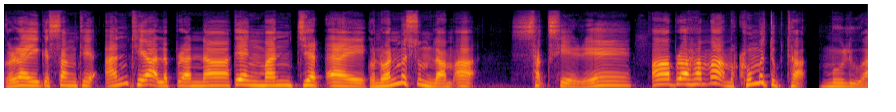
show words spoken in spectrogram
ไกรก็สังเทอันเทอะละปรานาเตียงมันเจ็ดไอกนวนมาสุมลำอะ สักเสเรอับราฮัมอะมครุมตุบทะมูลูไอ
